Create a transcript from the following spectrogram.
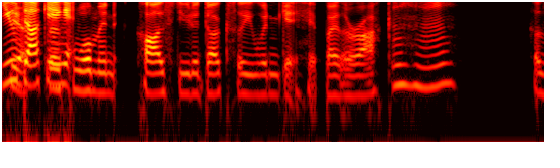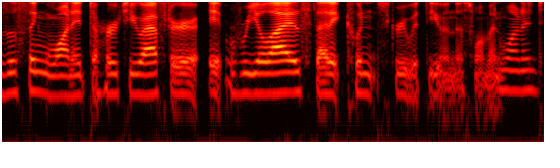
You Yeah, ducking. This woman caused you to duck so you wouldn't get hit by the rock. mm-hmm. Because this thing wanted to hurt you after it realized that it couldn't screw with you, and this woman wanted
